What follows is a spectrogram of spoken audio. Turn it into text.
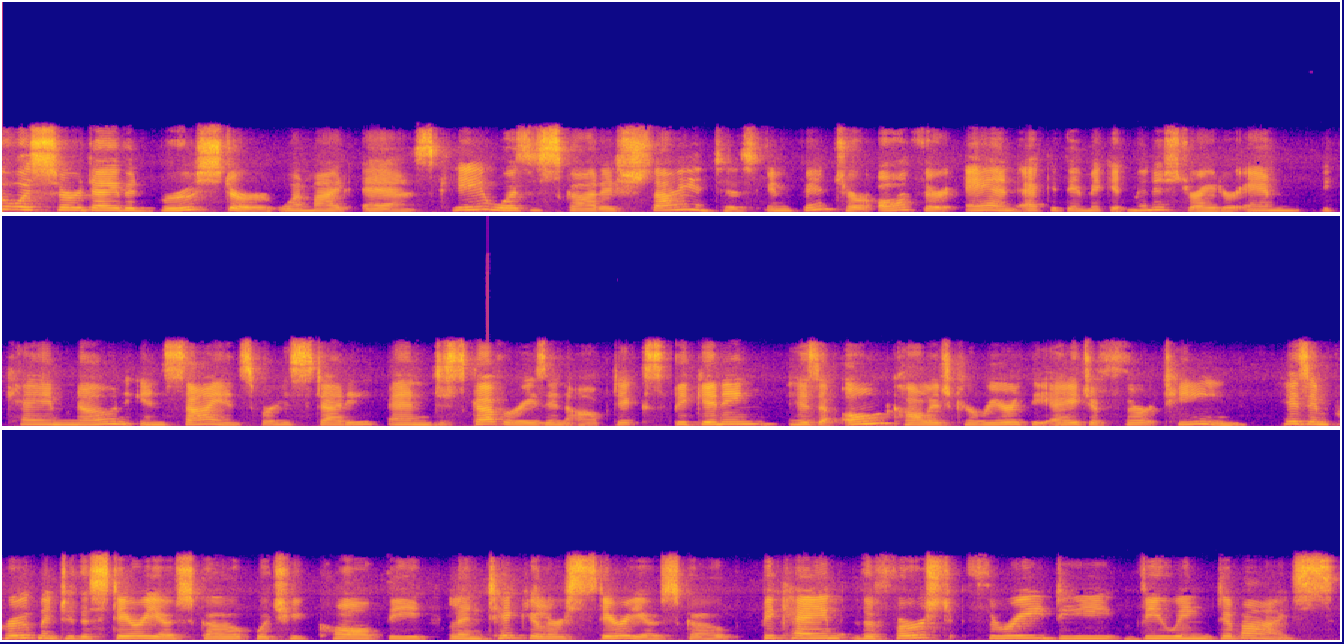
Who was Sir David Brewster, one might ask? He was a Scottish scientist, inventor, author, and academic administrator, and became known in science for his study and discoveries in optics, beginning his own college career at the age of thirteen. His improvement to the stereoscope, which he called the lenticular stereoscope, became the first 3D viewing device.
